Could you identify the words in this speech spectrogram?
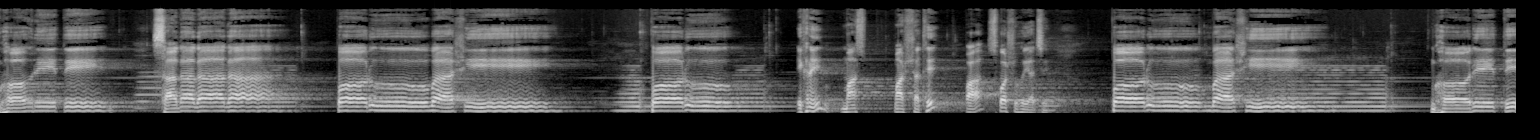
ঘরেতে সাগা গাগা পরবাসী। পরু। এখানে মাস মার সাথে পা স্পর্শ হয়ে আছে। পরবাসী, ঘরেতে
